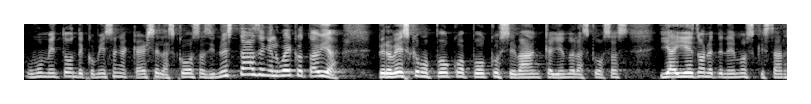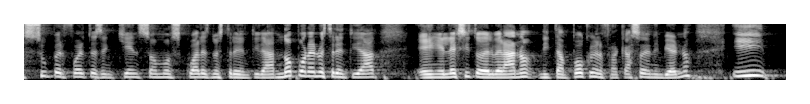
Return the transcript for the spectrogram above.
un momento donde comienzan a caerse las cosas, y no estás en el hueco todavía, pero ves como poco a poco se van cayendo las cosas, y ahí es donde tenemos que estar súper fuertes en quién somos, cuál es nuestra identidad, no poner nuestra identidad en el éxito del verano, ni tampoco en el fracaso del invierno, y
